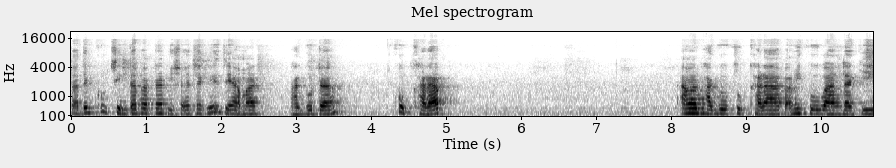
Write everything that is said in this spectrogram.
তাদের খুব চিন্তা ভাবনার বিষয় থাকে যে আমার ভাগ্যটা খুব খারাপ। আমার ভাগ্য খুব খারাপ, আমি খুব আনলাকি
